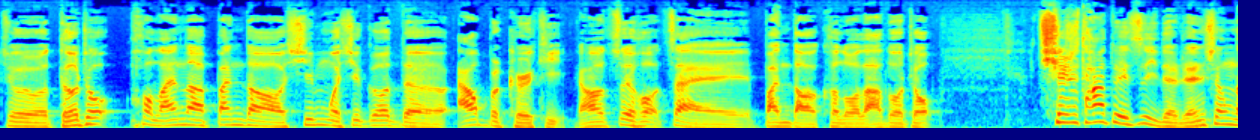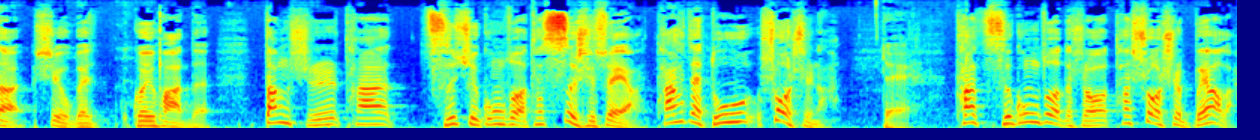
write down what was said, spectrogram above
就德州。后来呢，搬到新墨西哥的 Albuquerque，然后最后再搬到科罗拉多州。其实他对自己的人生呢是有个规划的。当时他辞去工作，他四十岁啊，他还在读硕士呢。对，他辞工作的时候，他硕士不要了，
